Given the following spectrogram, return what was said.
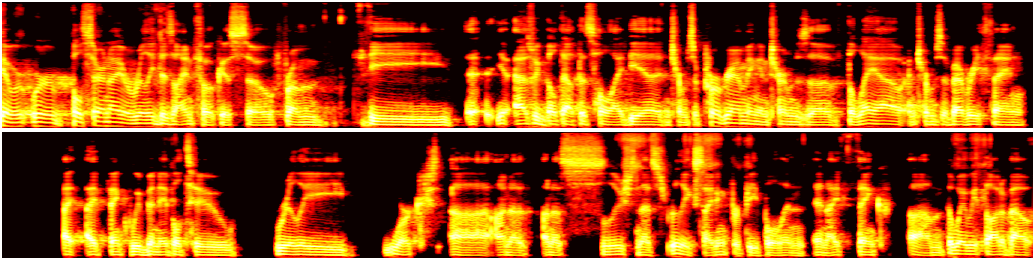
yeah, we're, we're, both Sarah and I are really design focused. So from the uh, as we built out this whole idea in terms of programming, in terms of the layout, in terms of everything, I, I think we've been able to really work uh, on a on a solution that's really exciting for people. And and I think um, the way we thought about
